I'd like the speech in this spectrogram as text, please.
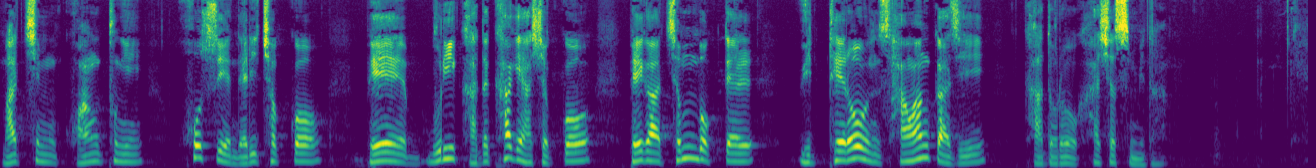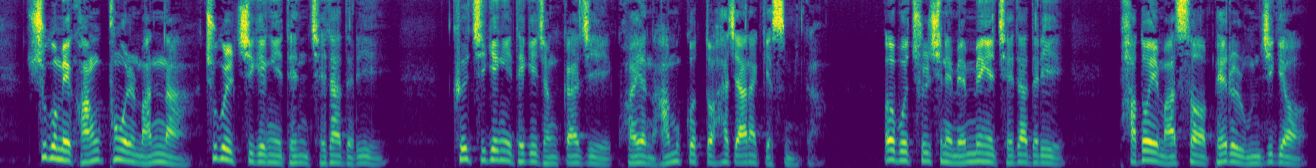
마침 광풍이 호수에 내리쳤고 배에 물이 가득하게 하셨고 배가 전복될 위태로운 상황까지 가도록 하셨습니다. 죽음의 광풍을 만나 죽을 지경이 된 제자들이 그 지경이 되기 전까지 과연 아무것도 하지 않았겠습니까? 어부 출신의 몇 명의 제자들이 파도에 맞서 배를 움직여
